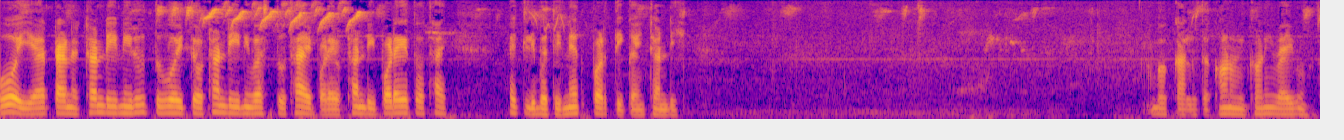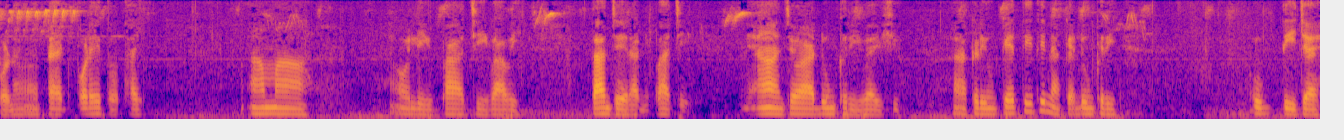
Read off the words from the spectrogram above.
હોય, અટાણે ઠંડીની ઋતુ હોય તો ઠંડીની વસ્તુ થાય પડે ઠંડી પડે તો થાય. એટલી બધી નથી પડતી કંઈ ઠંડી. બકાલું તો ઘણું ઘણી વાવ્યું પણ ટાઈટ પડે તો થાય. આમાં ઓલી ભાજી વાવી, તાંજેરાની ભાજી. ને આ જો આ ડુંગળી વાવ્યું આકડી હું કહેતી હતી ને કે ડુંગળી ઉગતી જાય.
